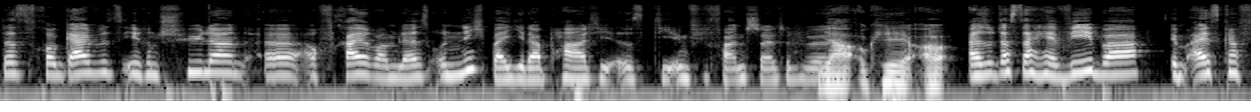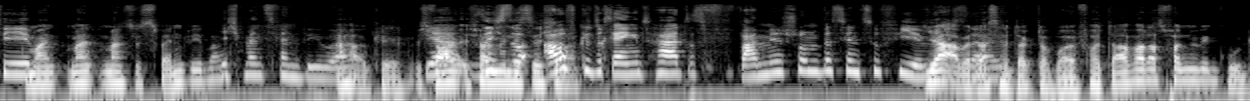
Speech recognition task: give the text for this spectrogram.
dass Frau Gallwitz ihren Schülern äh, auch Freiraum lässt und nicht bei jeder Party ist, die irgendwie veranstaltet wird. Ja, okay, aber Also, dass da Herr Weber im Eiscafé, mein, mein, meinst du Sven Weber? ich meine Sven Weber, ah, okay. Ich ja, war, ich war sich mir so nicht sicher. aufgedrängt hat, das war mir schon ein bisschen zu viel. ja, aber dass Herr. Dr. Wolfert da war, das fanden wir gut.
